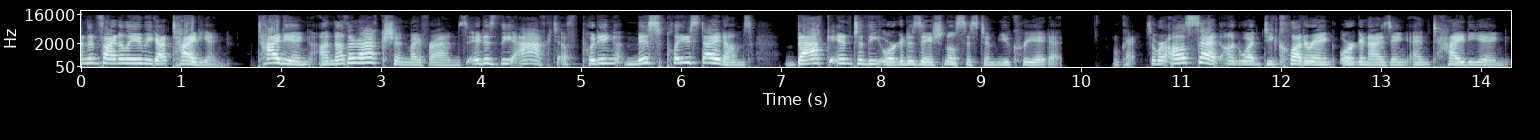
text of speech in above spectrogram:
And then finally, we got tidying. Tidying, another action, my friends. It is the act of putting misplaced items back into the organizational system you created. Okay, so we're all set on what decluttering, organizing, and tidying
